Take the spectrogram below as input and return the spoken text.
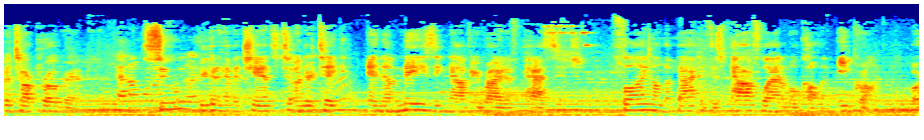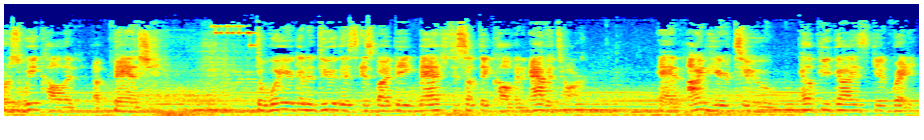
Avatar program. Soon, you're going to have a chance to undertake an amazing Navi rite of passage, flying on the back of this powerful animal called an Ikran, or as we call it, a Banshee. The way you're going to do this is by being matched to something called an Avatar. And I'm here to help you guys get ready.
